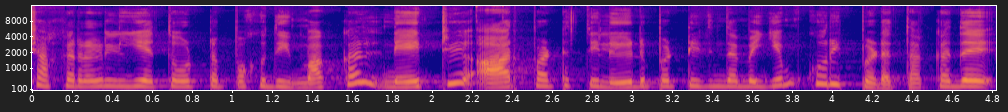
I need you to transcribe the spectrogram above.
ஷஹரலிய தோட்ட பகுதி மக்கள் நேற்று ஆர்ப்பாட்டத்தில் ஈடுபட்டிருந்தமையும் குறிப்பிடத்தக்கது.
